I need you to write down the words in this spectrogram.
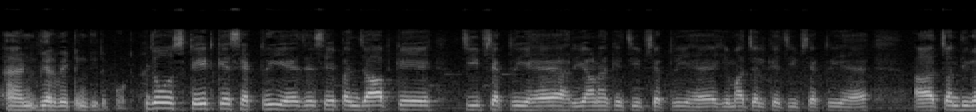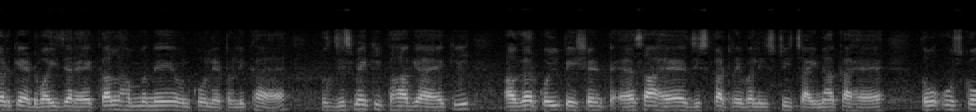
and we are waiting the report जो स्टेट के सेक्रेटरी है, जैसे पंजाब के चीफ सेक्रेटरी है, हरियाणा के चीफ सेक्रेटरी है, हिमाचल के चीफ सेक्रेटरी है चंडीगढ़ के एडवाइजर है, कल हमने उनको लेटर लिखा है जिसमें कि कहा गया है कि अगर कोई पेशेंट ऐसा है जिसका ट्रेवल हिस्ट्री चाइना का है तो उसको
